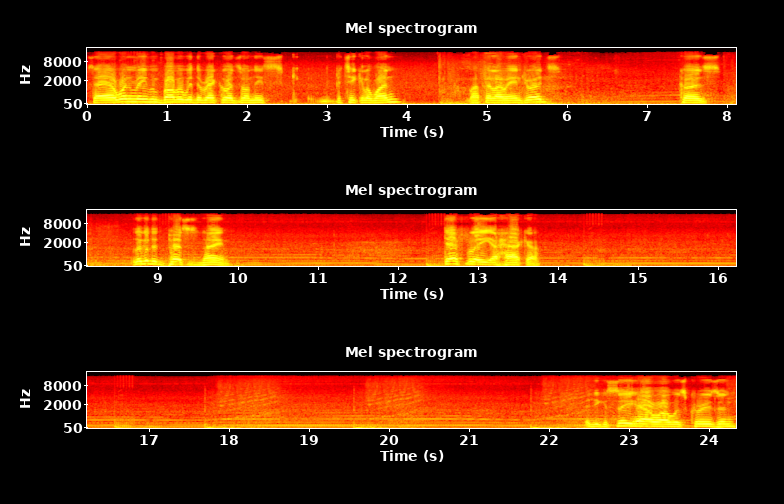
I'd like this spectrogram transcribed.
So I wouldn't even bother with the records on this particular one, my fellow androids, because look at the person's name. Definitely a hacker. And you can see how I was cruising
